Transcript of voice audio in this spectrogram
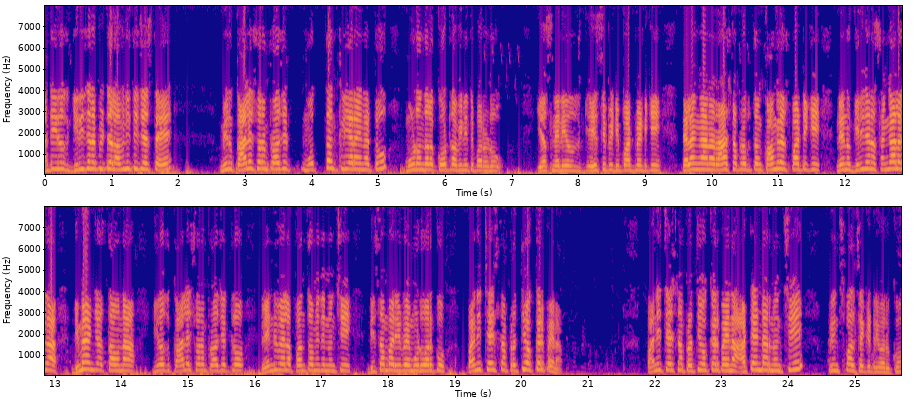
అంటే ఈరోజు గిరిజన బిడ్డలు అవినీతి చేస్తే మీరు కాళేశ్వరం ప్రాజెక్ట్ మొత్తం క్లియర్ అయినట్టు మూడు వందల కోట్ల అవినీతి పరుడు. ఎస్ నేను ఏసీపీ డిపార్ట్మెంట్కి తెలంగాణ రాష్ట్ర ప్రభుత్వం కాంగ్రెస్ పార్టీకి నేను గిరిజన సంఘాలుగా డిమాండ్ చేస్తా ఉన్నా. ఈరోజు కాళేశ్వరం ప్రాజెక్టులో రెండు వేల పంతొమ్మిది నుంచి డిసెంబర్ ఇరవై మూడు వరకు పని చేసిన ప్రతి ఒక్కరిపైన పని. చేసిన ప్రతి ఒక్కరిపైన అటెండర్ నుంచి ప్రిన్సిపల్ సెక్రటరీ వరకు.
